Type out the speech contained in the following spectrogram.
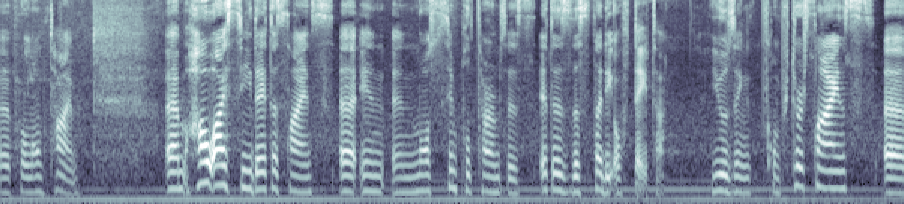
uh, for a long time. Um, how I see data science uh, in, in most simple terms is it is the study of data. Using computer science, uh,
